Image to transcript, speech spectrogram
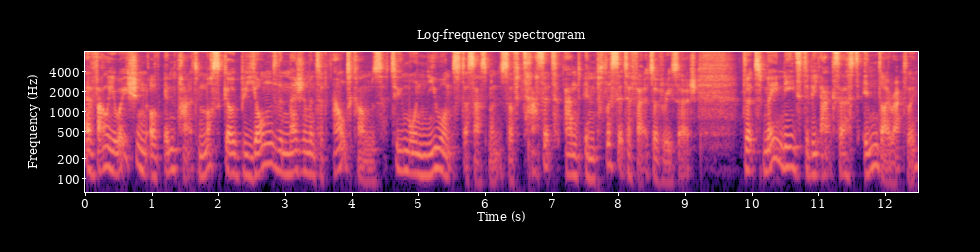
evaluation of impact must go beyond the measurement of outcomes to more nuanced assessments of tacit and implicit effects of research that may need to be accessed indirectly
